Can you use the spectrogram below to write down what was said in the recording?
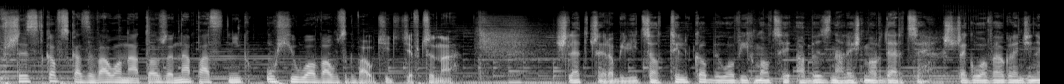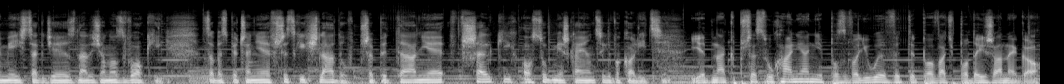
Wszystko wskazywało na to, że napastnik usiłował zgwałcić dziewczynę. Śledczy robili co tylko było w ich mocy, aby znaleźć mordercę. Szczegółowe oględziny miejsca, gdzie znaleziono zwłoki, zabezpieczenie wszystkich śladów, przepytanie wszelkich osób mieszkających w okolicy. Jednak przesłuchania nie pozwoliły wytypować podejrzanego.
